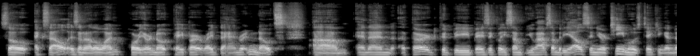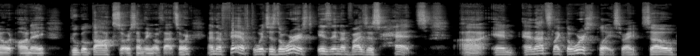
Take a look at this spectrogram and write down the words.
So Excel is another one, or your note paper, right? The handwritten notes. Um, and then a third could be basically some you have somebody else in your team who's taking a note on a Google Docs or something of that sort. And the fifth, which is the worst, is in advisors' heads. Uh, and and that's like the worst place, right? So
